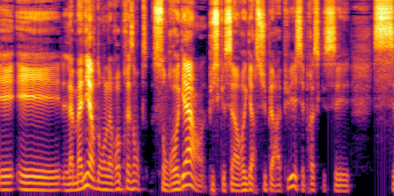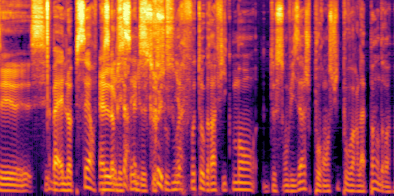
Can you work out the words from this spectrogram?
et, et la manière dont elle représente son regard, puisque c'est un regard super appuyé, c'est presque c'est c'est Bah, elle l'observe Elle puisqu'elle l'observe, essaye elle de scrute, se souvenir ouais. photographiquement de son visage pour ensuite pouvoir la peindre.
